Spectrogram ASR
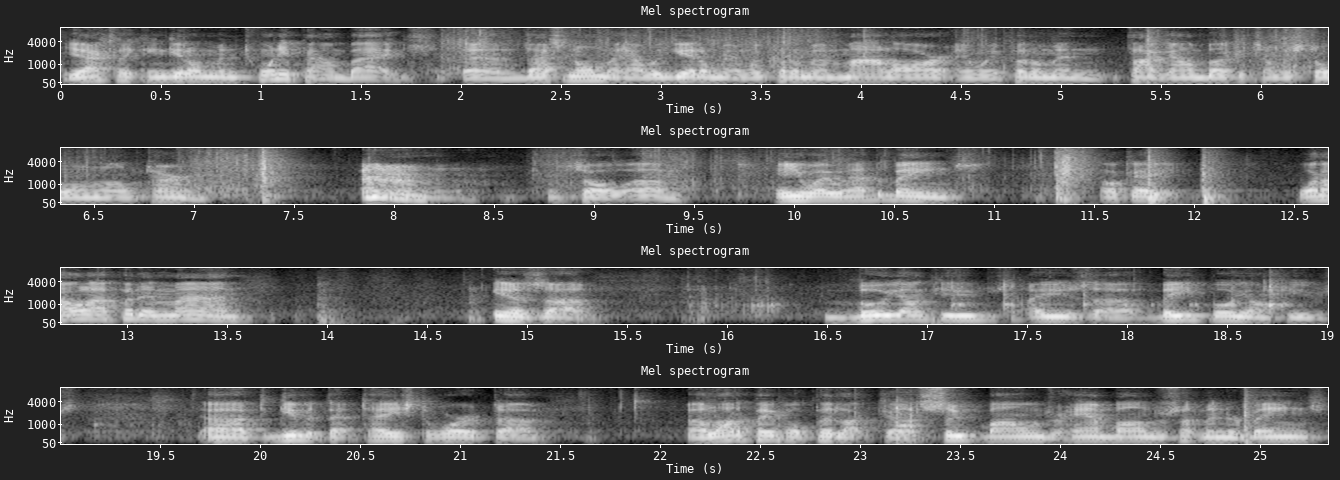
you actually can get them in 20 pound bags. And that's normally how we get them and we put them in mylar and we put them in five gallon buckets and we store them long term. So um, anyway we have the beans. Okay. What all i put in mine is uh, bouillon cubes. I use uh, beef bouillon cubes uh, to give it that taste to where it uh, a lot of people put like uh, soup bones or ham bones or something in their beans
